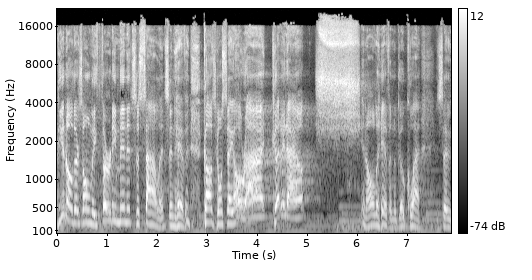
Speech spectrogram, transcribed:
do you know there's only 30 minutes of silence in heaven? God's going to say, all right, cut it out. Shh and all of heaven will go quiet. And so,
